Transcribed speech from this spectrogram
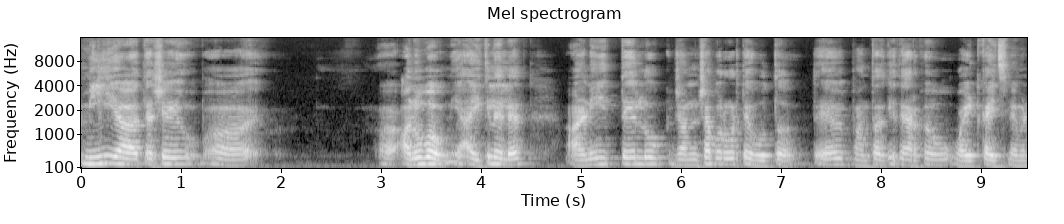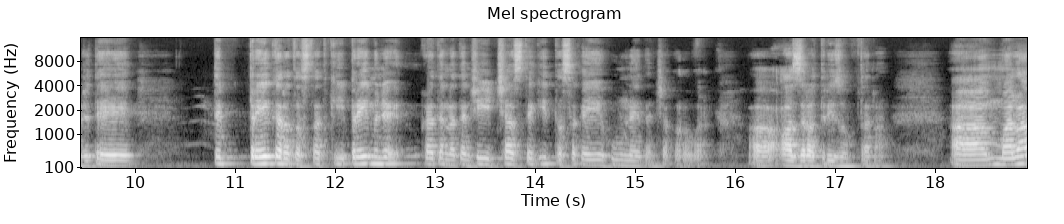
मी त्याचे अनुभव मी ऐकलेले आहेत. आणि ते लोक ज्यांच्याबरोबर ते होतं ते म्हणतात की त्यासारखं वाईट काहीच नाही. म्हणजे ते ते प्रे करत असतात की प्रे म्हणजे कळतं ना त्यांची इच्छा असते की तसं काही होऊ नये त्यांच्याबरोबर आज रात्री झोपताना. मला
